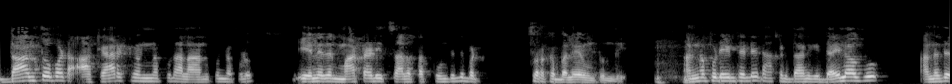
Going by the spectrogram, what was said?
దాంతో పాటు ఆ క్యారెక్టర్ అన్నప్పుడు అలా అనుకున్నప్పుడు ఏం లేదని మాట్లాడి చాలా తక్కువ ఉంటుంది బట్ చొరక భలే ఉంటుంది. అన్నప్పుడు ఏంటంటే అక్కడ దానికి డైలాగు అన్నది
